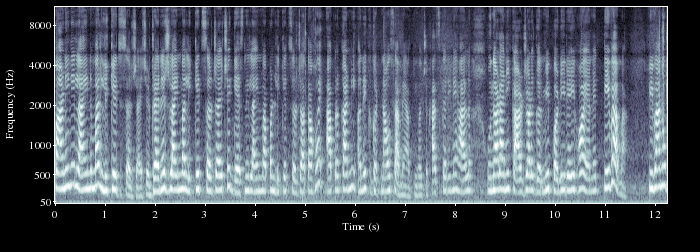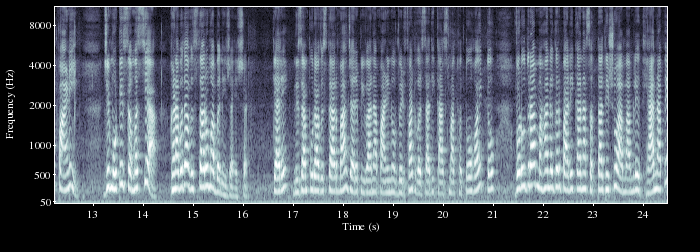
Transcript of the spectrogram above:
પાણીની લાઇનમાં લીકેજ સર્જાય છે. ડ્રેનેજ લાઇનમાં લીકેજ સર્જાય છે. ગેસની લાઇનમાં પણ લીકેજ સર્જાતા હોય. આ પ્રકારની અનેક ઘટનાઓ સામે આવતી હોય છે. ખાસ કરીને હાલ ઉનાળાની કાળજાળ ગરમી પડી રહી હોય અને તેવામાં પીવાનું પાણી જે મોટી સમસ્યા ઘણા બધા વિસ્તારોમાં બની જાય છે. ત્યારે નિઝામપુરા વિસ્તારમાં જ્યારે પીવાના પાણીનો વેડફાટ વરસાદી કાંસમાં થતો હોય તો વડોદરા મહાનગરપાલિકાના સત્તાધીશો આ મામલે ધ્યાન આપે.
